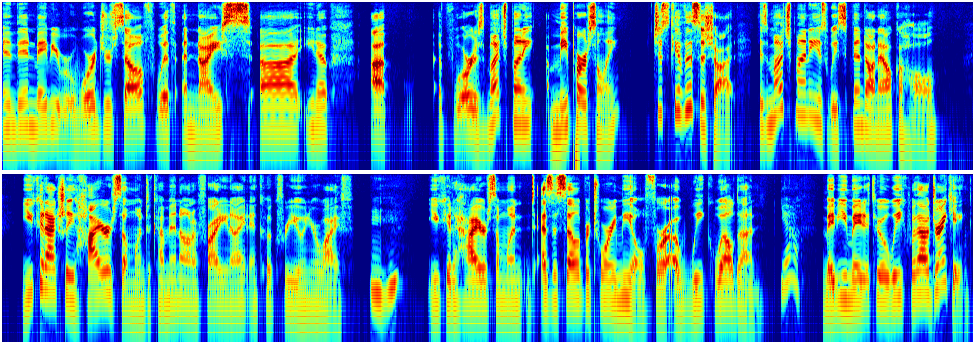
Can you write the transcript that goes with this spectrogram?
and then maybe reward yourself with a nice, uh, you know, uh, for as much money, me personally, just give this a shot. As much money as we spend on alcohol, you could actually hire someone to come in on a Friday night and cook for you and your wife. Mm-hmm. You could hire someone as a celebratory meal for a week well done. Yeah. Maybe you made it through a week without drinking.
